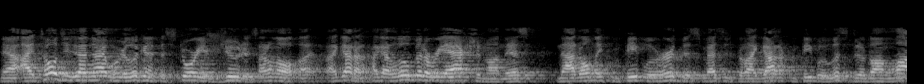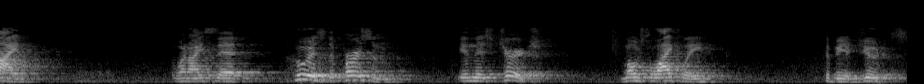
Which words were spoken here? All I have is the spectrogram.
Now, I told you other night when we were looking at the story of Judas. I don't know. I, I, got a, I got a little bit of reaction on this, not only from people who heard this message, but I got it from people who listened to it online. When I said, "Who is the person in this church most likely to be a Judas?"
